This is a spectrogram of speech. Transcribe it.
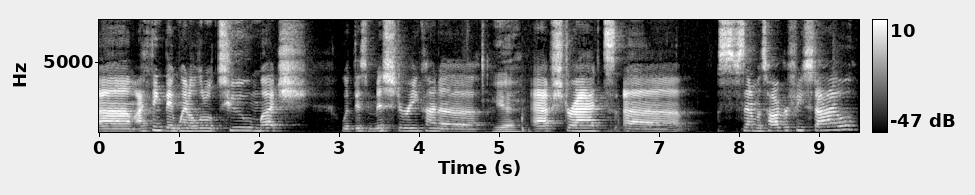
Um, I think they went a little too much with this mystery kind of Yeah. abstract uh, cinematography style,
